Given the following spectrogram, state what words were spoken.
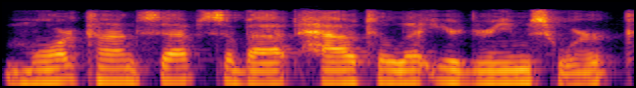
more concepts about how to let your dreams work.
